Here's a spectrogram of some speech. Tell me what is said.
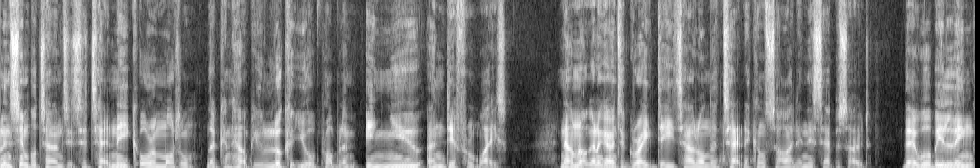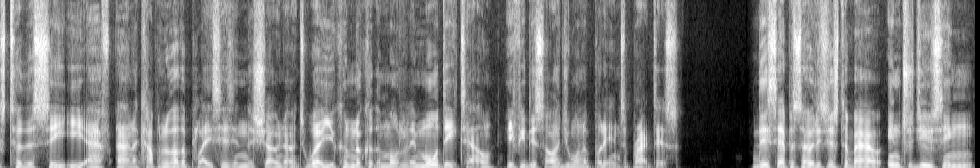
Well, in simple terms, it's a technique or a model that can help you look at your problem in new and different ways. Now, I'm not going to go into great detail on the technical side in this episode. There will be links to the CEF and a couple of other places in the show notes where you can look at the model in more detail if you decide you want to put it into practice. This episode is just about introducing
